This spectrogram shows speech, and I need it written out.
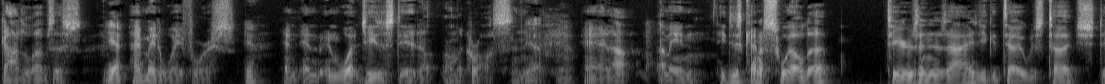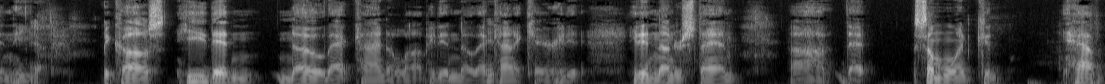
God loves us. Yeah. Had made a way for us. Yeah. And, and, and what Jesus did on, on the cross. And, Yeah. and I, I mean, he just kind of swelled up, tears in his eyes. You could tell he was touched and he, Yeah. because he didn't know that kind of love. He didn't know that kind of care. He did, he didn't understand, uh, that someone could have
